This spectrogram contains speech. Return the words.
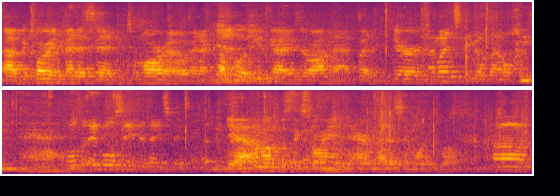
uh, Victorian Medicine tomorrow, and a couple of you guys are on that, but there I might sneak on that one. We'll, we'll see if there's any space on it. Yeah, I'm on the Victorian and Hair Medicine one as well. Um,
